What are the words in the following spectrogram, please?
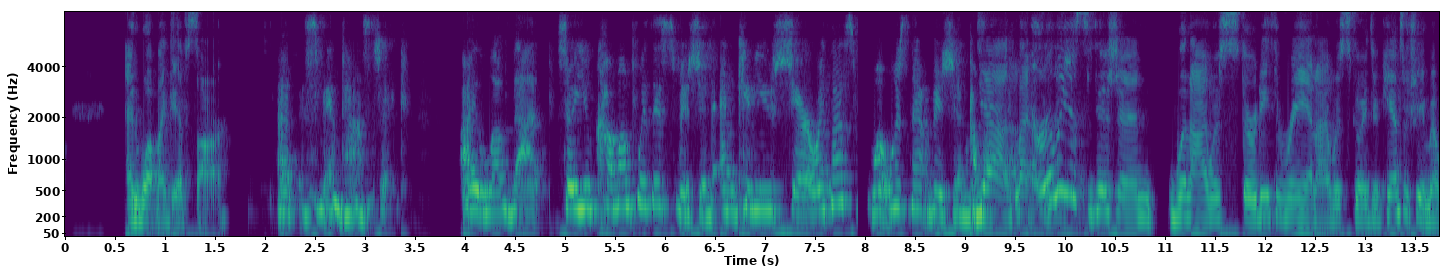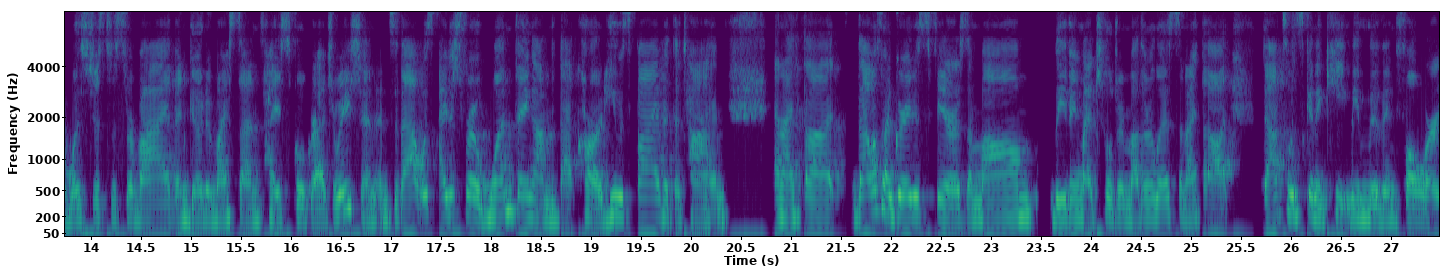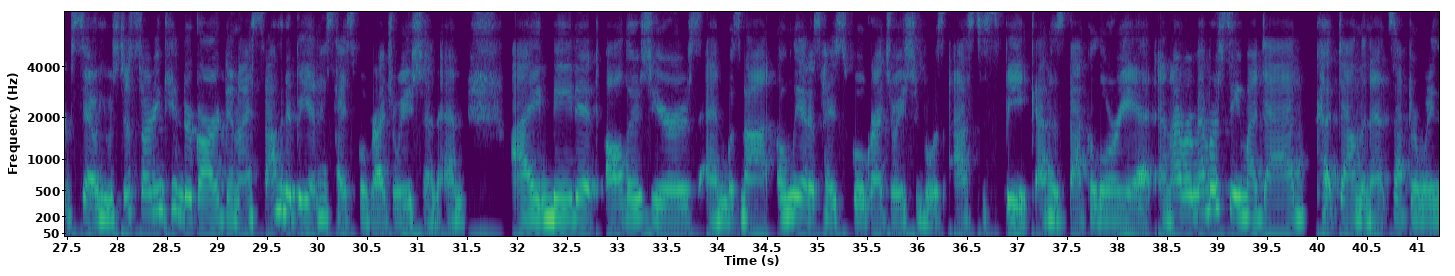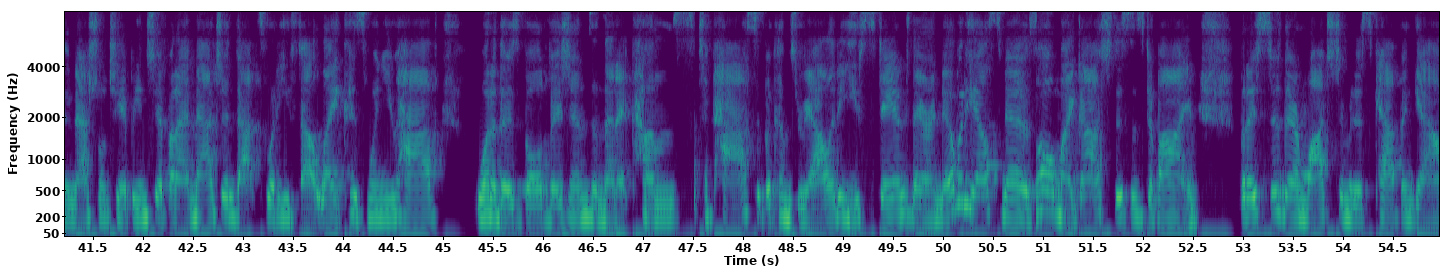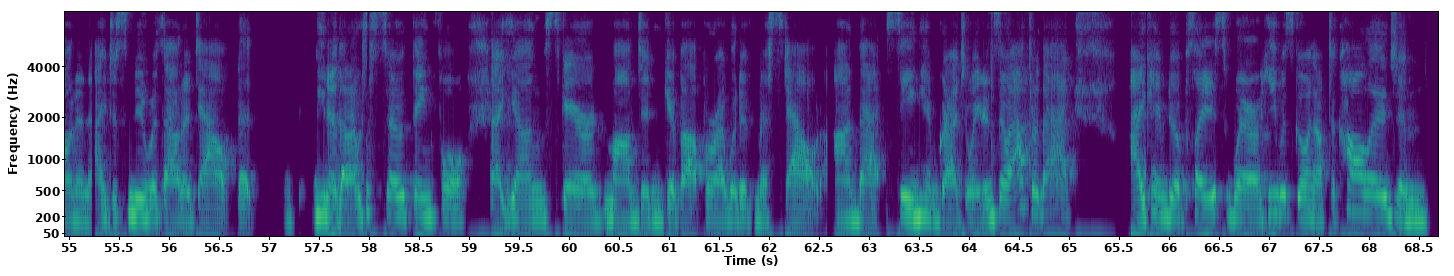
and what my gifts are. That is fantastic. I love that. So you come up with this vision, and can you share with us what was that vision? Come yeah, my earliest vision when I was 33 and I was going through cancer treatment was just to survive and go to my son's high school graduation. And so that was, I just wrote one thing on that card. He was five at the time. And I thought that was my greatest fear as a mom leaving my children motherless. And I thought that's what's going to keep me moving forward. So he was just starting kindergarten, and I said, I'm going to be at his high school graduation. And I made it all those years and was not only at his high school graduation, but was asked to speak at his baccalaureate. And I remember seeing my dad cut down the nets after winning the national championship. And I imagine that's what he felt like because when you have one of those bold visions and then it comes to pass, it becomes reality. You stand there and nobody else knows, oh my gosh, this is divine. But I stood there and watched him in his cap and gown, and I just knew without a doubt that you know, that I was so thankful that young, scared mom didn't give up, or I would have missed out on that, seeing him graduate. And so after that, I came to a place where he was going off to college and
